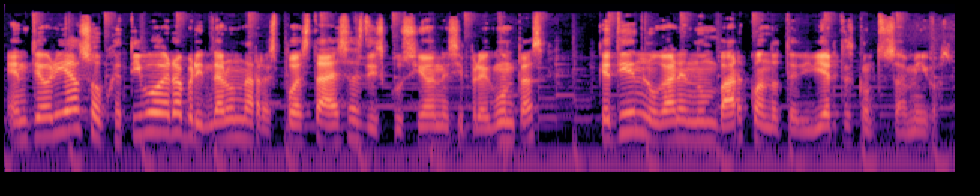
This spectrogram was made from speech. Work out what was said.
En teoría, su objetivo era brindar una respuesta a esas discusiones y preguntas que tienen lugar en un bar cuando te diviertes con tus amigos.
